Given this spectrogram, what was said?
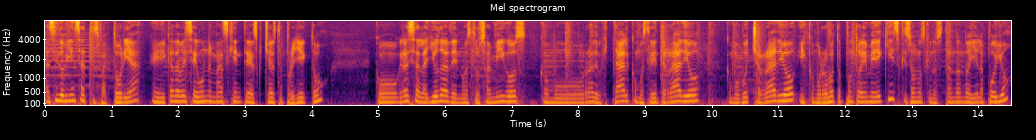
ha sido bien satisfactoria. Eh, cada vez se une más gente a escuchar este proyecto. gracias a la ayuda de nuestros amigos como Radio Digital, como Estudiante Radio, como Bocha Radio y como Roboto.mx, que son los que nos están dando ahí el apoyo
